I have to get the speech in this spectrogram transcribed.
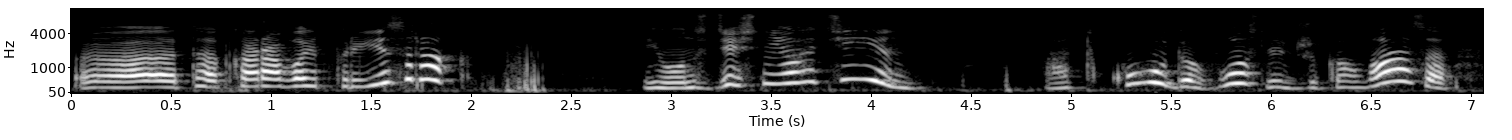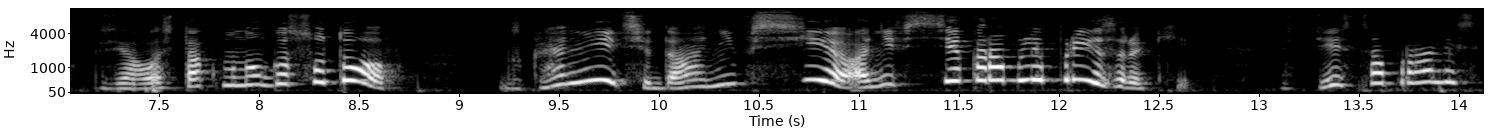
Это корабль-призрак? И он здесь не один!» Откуда возле Джигалаза взялось так много судов? Взгляните, да они все, они все корабли-призраки. Здесь собрались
